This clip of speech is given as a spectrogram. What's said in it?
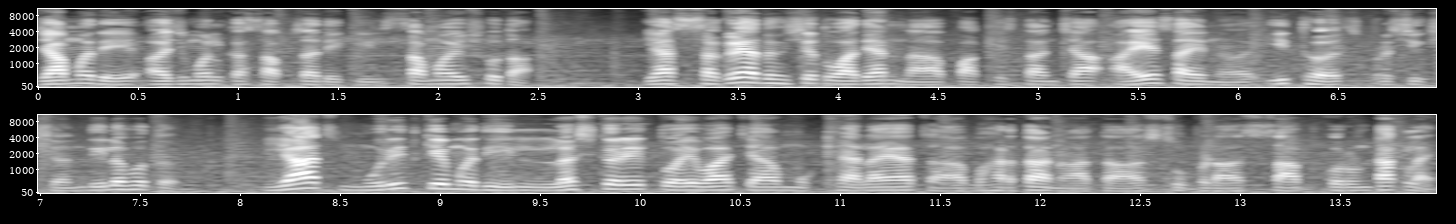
ज्यामध्ये अजमल कसाबचा देखील समावेश होता. या सगळ्या दहशतवाद्यांना पाकिस्तानच्या आय एस आयनं इथंच प्रशिक्षण दिलं होतं. याच मुरिदकेमधील लष्कर ए तोयबाच्या मुख्यालयाचा भारतानं आता सुपडा साफ करून टाकलाय.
